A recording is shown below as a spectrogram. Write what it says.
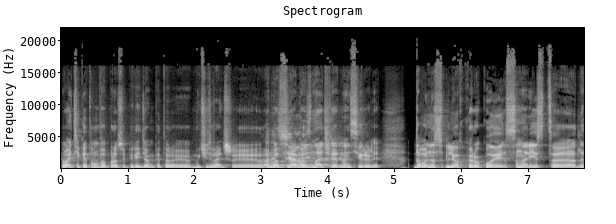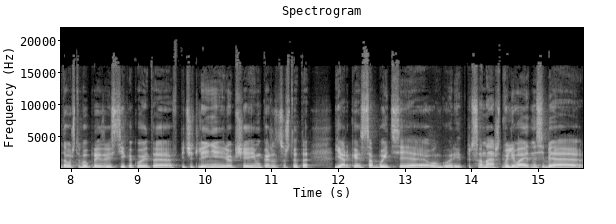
Давайте к этому вопросу перейдем, который мы чуть раньше анонсировали. обозначили, анонсировали. Довольно легкой рукой сценарист э, для того, чтобы произвести какое-то впечатление, или вообще ему кажется, что это яркое событие, он говорит, персонаж выливает на себя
